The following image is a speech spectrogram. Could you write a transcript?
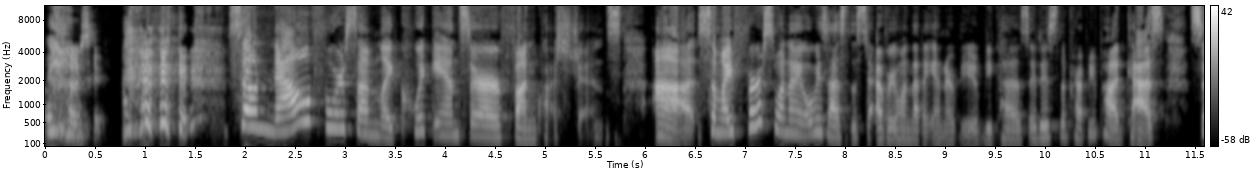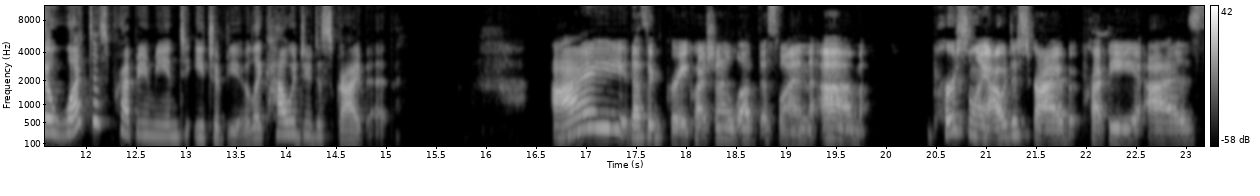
we'll talk. so now for some like quick answer, fun questions. Uh, so my first one, I always ask this to everyone that I interview because it is the Preppy podcast. So what does Preppy mean to each of you? Like, how would you describe it? I that's a great question. I love this one. Um, personally, I would describe Preppy as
